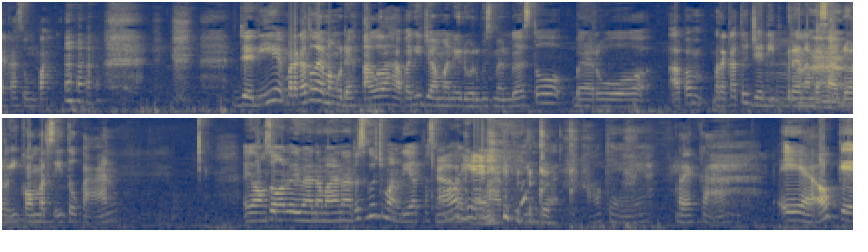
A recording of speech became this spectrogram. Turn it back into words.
mereka sumpah. jadi mereka tuh emang udah tau lah apalagi zamannya 2019 tuh baru apa mereka tuh jadi brand ambassador e-commerce itu kan. Ya langsung ada di mana-mana. Terus gue cuma lihat pas naik oke. MRT gitu kayak oke mereka. Iya oke.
